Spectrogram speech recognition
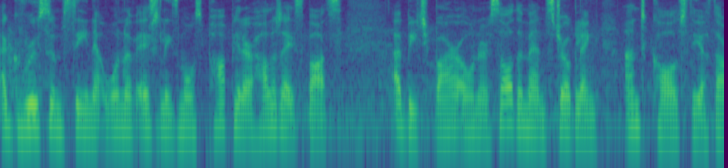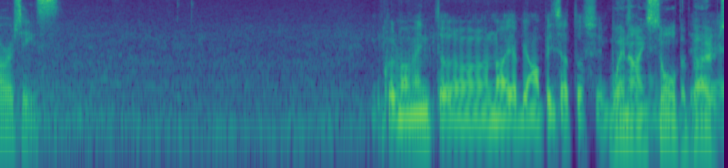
a gruesome scene at one of Italy's most popular holiday spots. A beach bar owner saw the men struggling and called the authorities. When I saw the boat,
